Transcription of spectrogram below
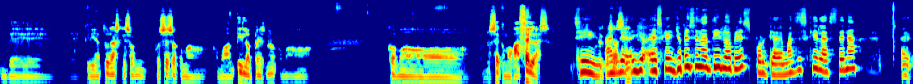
de- de criaturas que son, pues eso, como, como antílopes, ¿no? Como. como. no sé, como gacelas. Sí, yo- es que yo pensé en antílopes porque además es que la escena, eh,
